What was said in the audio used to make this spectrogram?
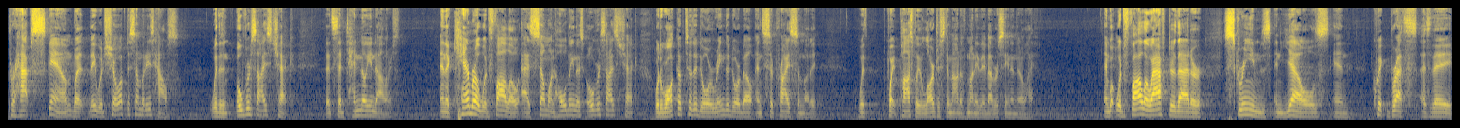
perhaps scam, but they would show up to somebody's house with an oversized check that said $10 million. And the camera would follow as someone holding this oversized check would walk up to the door, ring the doorbell, and surprise somebody with quite possibly the largest amount of money they've ever seen in their life. And what would follow after that are screams and yells and quick breaths as they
